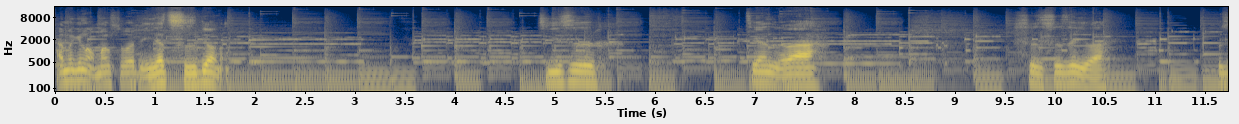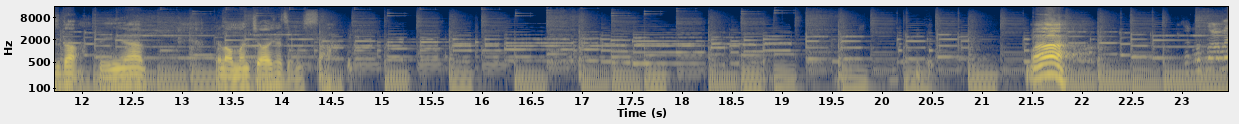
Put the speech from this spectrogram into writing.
还没跟老妈说，等一下吃掉了。鸡是这样子吧？是吃这个吧？不知道，等一下给老妈教一下怎么杀。妈，怎么着了？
